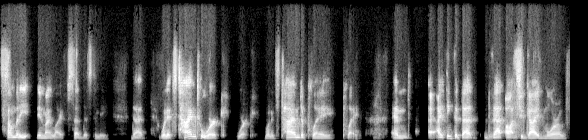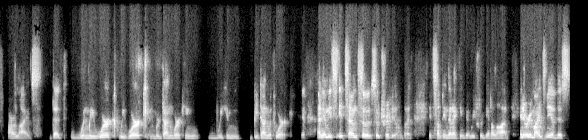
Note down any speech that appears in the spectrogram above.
Somebody in my life said this to me that when it's time to work, work. When it's time to play, play. And I think that, that that ought to guide more of our lives. That when we work, we work, and we're done working, we can be done with work. And I mean, it sounds so so trivial, but it's something that I think that we forget a lot. And it reminds me of this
